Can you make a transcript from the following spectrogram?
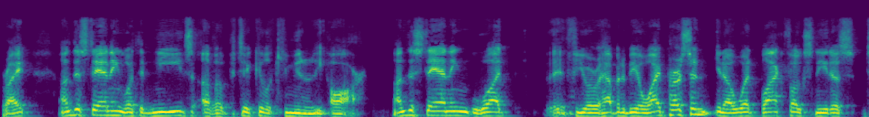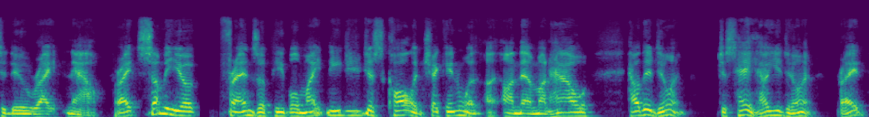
right? Understanding what the needs of a particular community are. Understanding what, if you happen to be a white person, you know, what black folks need us to do right now, right? Some of your friends or people might need you to just call and check in with, on them on how, how they're doing. Just, hey, how you doing? Right?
